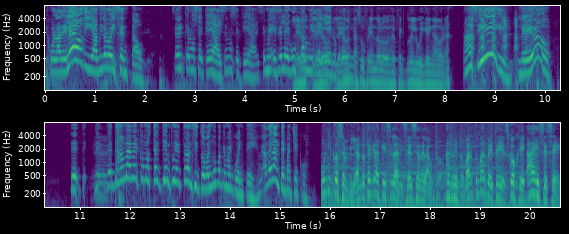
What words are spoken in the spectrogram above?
Y con la de Leo Díaz, míralo ahí sentado. Ese es el que no se queja, ese no se queja. Ese, me- ese le gusta Leo, mi Leo- Leo también. está sufriendo los efectos del weekend ahora. Ah, sí, Leo. Déjame ver cómo está el tiempo y el tránsito. Vengo para que me cuente. Adelante, Pacheco. Únicos enviándote gratis la licencia del auto. Al renovar tu marbete, escoge ASC.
